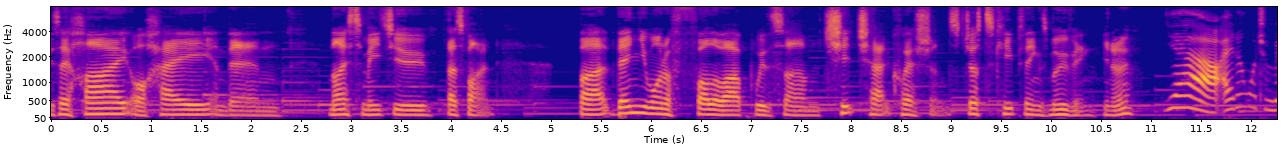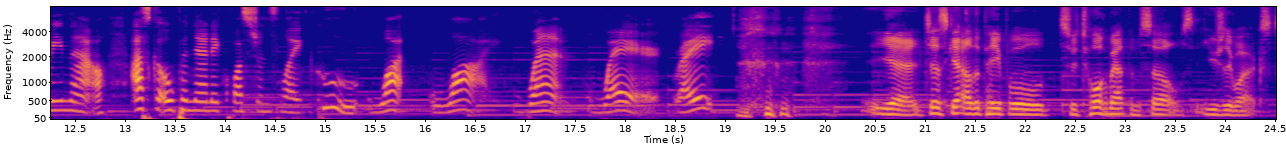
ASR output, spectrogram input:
You say hi or hey, and then nice to meet you. That's fine. But then you want to follow up with some chit chat questions just to keep things moving, you know? Yeah, I know what you mean now. Ask open-ended questions like who, what, why, when, where, right? Yeah, just get other people to talk about themselves. It usually works.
